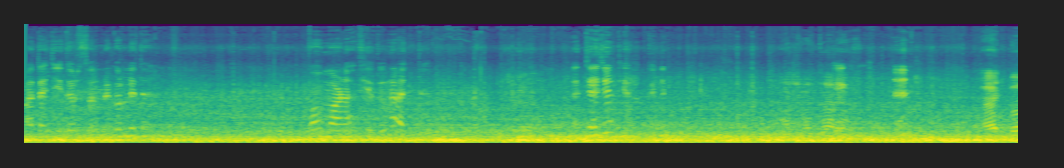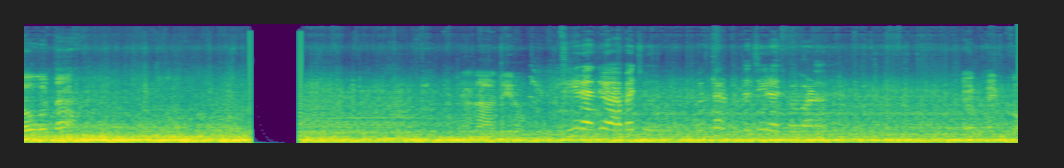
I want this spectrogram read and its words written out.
માતાજી દર્શન ને કરી લીધા બહુ માણસ થયું હતું ને આજ જજે થયું કે નહીં? એક હે આજ બહુ હતા દાદા ધીરો જીરા જો આ બાજુ વધારે પડતા જીરા જ પવાડો છે એક ફેંકો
